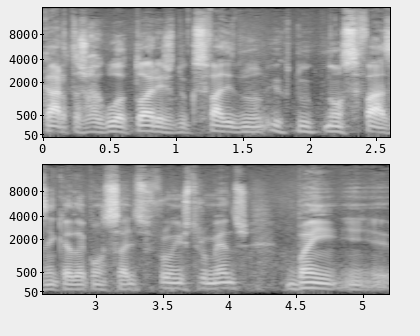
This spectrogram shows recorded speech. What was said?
cartas regulatórias do que se faz e do que não se faz em cada Conselho, foram instrumentos bem eh,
